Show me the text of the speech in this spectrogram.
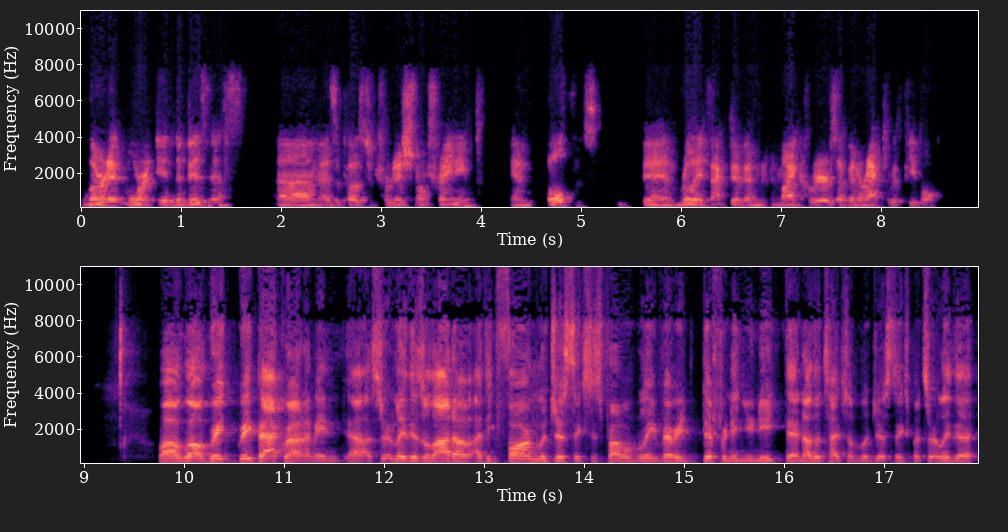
learn it more in the business um, as opposed to traditional training, and both have been really effective in, in my career as I've interacted with people. Wow, well, great, great background. I mean, uh, certainly there's a lot of. I think farm logistics is probably very different and unique than other types of logistics, but certainly the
